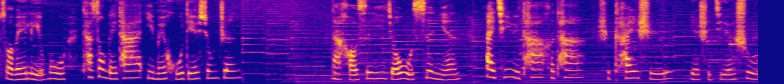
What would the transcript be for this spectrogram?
作为礼物，他送给她一枚蝴蝶胸针。那好似一九五四年，爱情与他和她是开始，也是结束。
